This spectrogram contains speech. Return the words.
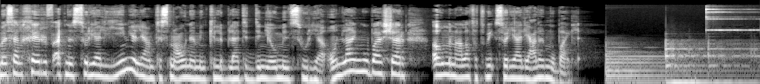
مساء الخير رفقاتنا السورياليين يلي عم تسمعونا من كل بلاد الدنيا ومن سوريا أونلاين مباشر أو من على تطبيق سوريالي على الموبايل.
